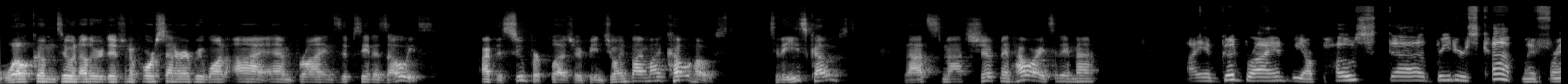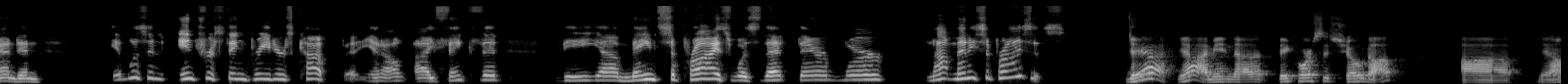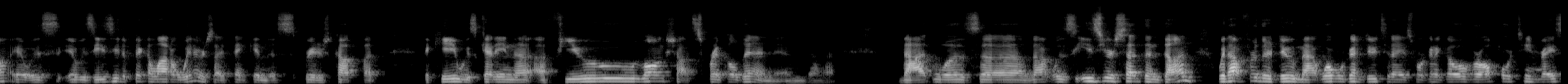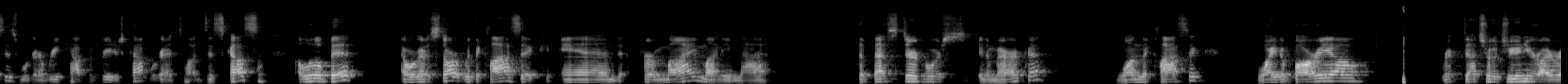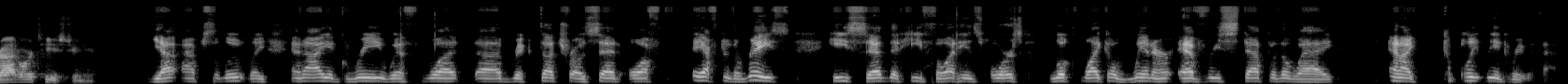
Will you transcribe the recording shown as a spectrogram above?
Welcome to another edition of HorseCenter, everyone. I am Brian Zipse, and as always, I have the super pleasure of being joined by my co-host to the East Coast. That's Matt Shifman. How are you today, Matt? I am good, Brian. We are post uh, Breeders' Cup, my friend, and it was an interesting Breeders' Cup. Uh, you know, I think that the uh, main surprise was that there were not many surprises. Yeah, yeah. I mean, uh, big horses showed up. Uh, you know, it was it was easy to pick a lot of winners, I think, in this Breeders' Cup, but the key was getting a, a few long shots sprinkled in, and uh, that was uh, that was easier said than done. Without further ado, Matt, what we're going to do today is we're going to go over all 14 races. We're going to recap the Breeders' Cup. We're going to discuss a little bit, and we're going to start with the Classic. And for my money, Matt, the best dirt horse in America won the Classic White Abarrio, Rick Dutrow Jr., Irad Ortiz Jr. Yeah, absolutely. And I agree with what uh, Rick Dutrow said off after the race. He said that he thought his horse looked like a winner every step of the way. And I completely agree with that.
